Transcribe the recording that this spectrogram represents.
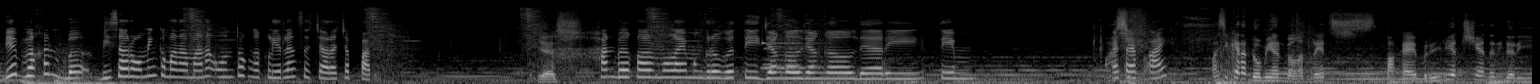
Dia bahkan ba- bisa roaming ke mana-mana untuk lane secara cepat. Yes. Han bakal mulai menggerogoti jungle-jungle dari tim Masih, SFI. masih kira dominan banget Rage pakai brilliance-nya tadi dari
